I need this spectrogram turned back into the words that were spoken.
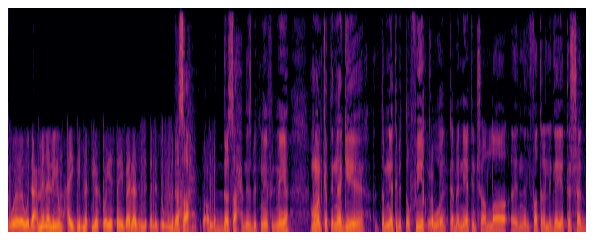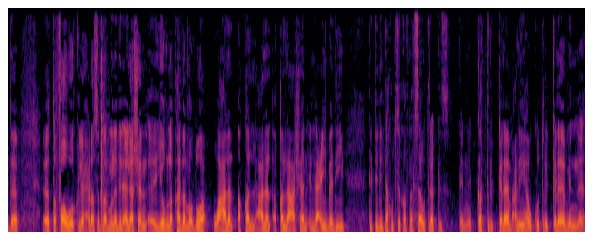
ودعمنا ليهم هيجيب نتيجة كويسة يبقى لازم نساندهم ده وندعمهم صح. ده صح بنسبة 100% عموما كابتن ناجي تمنياتي بالتوفيق وتمنياتي إن شاء الله إن الفترة اللي جاية تشهد آه، تفوق لحراسة مرمى النادي الأهلي عشان آه، يغلق هذا الموضوع وعلى الأقل على الأقل عشان اللعيبة دي تبتدي تاخد ثقة في نفسها وتركز لأن كتر الكلام عليها وكتر الكلام إن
